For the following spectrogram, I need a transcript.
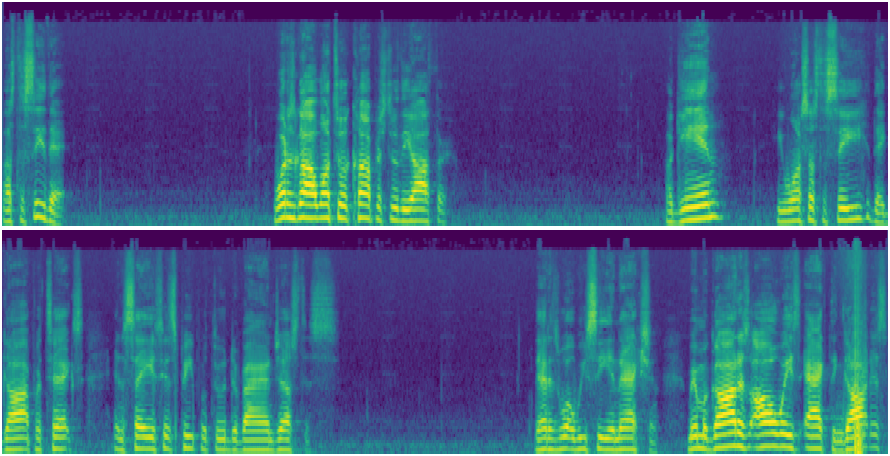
us to see that. What does God want to accomplish through the author? Again, he wants us to see that God protects and saves his people through divine justice. That is what we see in action. Remember, God is always acting, God is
